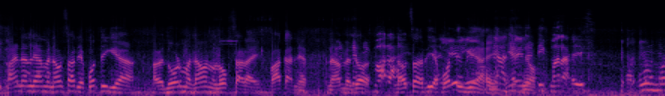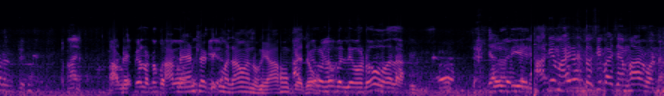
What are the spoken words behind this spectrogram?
ફાઇનલી અમે નવસારીએ પહોંચી ગયા. હવે દોડમાં જવાનું લોકશાળાએ વાંકાનેર. અને અમે જો નવસારીએ પહોંચી ગયા હે. આપણે આપણે એથ્લેટિકમાં જવાનું છે. આ શું કે જો? નંબર લેવાનો વાલા. આગે માર્યા તો સિપાઈ છે મારવાના.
